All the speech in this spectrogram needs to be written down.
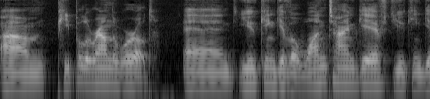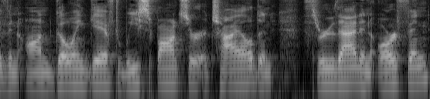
um, people around the world. And you can give a one time gift, you can give an ongoing gift. We sponsor a child, and through that, an orphan.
